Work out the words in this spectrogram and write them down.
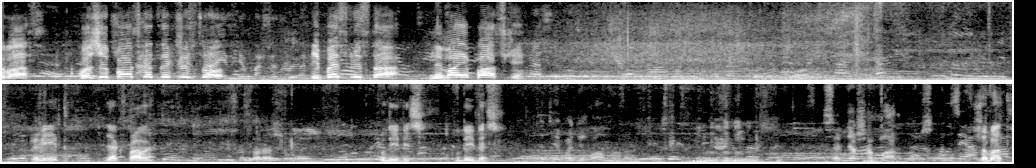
вас. Отже, Пасха це Христос. І без Христа немає Пасхи. Привіт, як справи? Куди йдеш? Куди йдеш? по делам. Сегодня шаббат. Шабат?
